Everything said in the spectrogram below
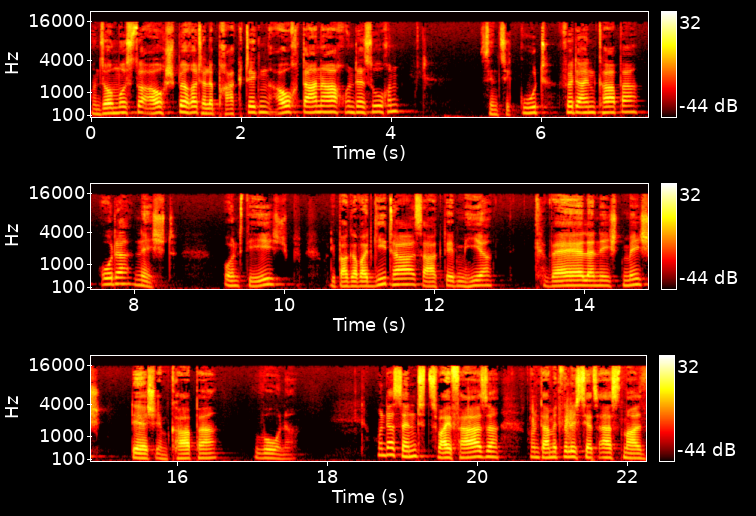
Und so musst du auch spirituelle Praktiken auch danach untersuchen, sind sie gut für deinen Körper oder nicht. Und die, die Bhagavad Gita sagt eben hier, quäle nicht mich, der ich im Körper wohne. Und das sind zwei Verse, und damit will ich es jetzt erstmal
